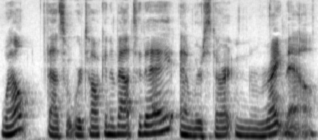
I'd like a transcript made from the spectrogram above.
Well, that's what we're talking about today, and we're starting right now.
